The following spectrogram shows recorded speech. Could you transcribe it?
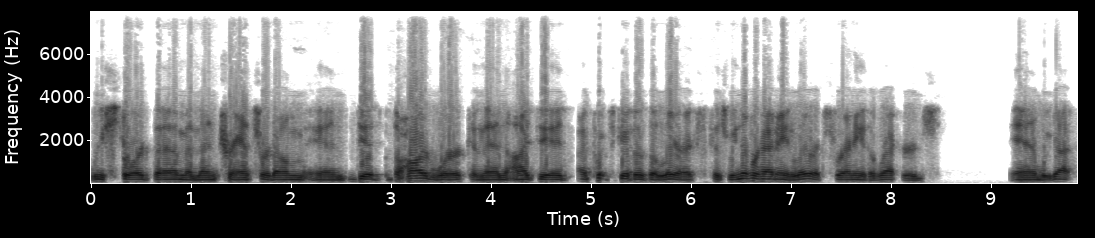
restored them and then transferred them and did the hard work. And then I did, I put together the lyrics because we never had any lyrics for any of the records. And we got,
